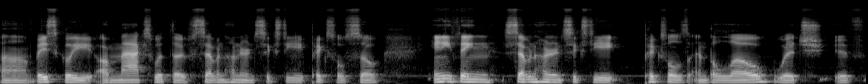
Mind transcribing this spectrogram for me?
um, basically a max width of 768 pixels, so anything 768 pixels and below, which if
